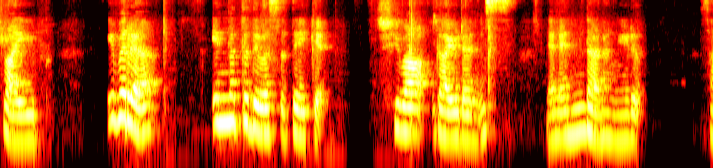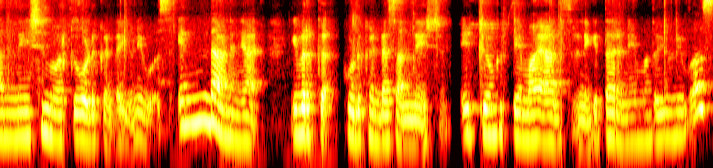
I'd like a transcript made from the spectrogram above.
ട്രൈബ് ഇവർ ഇന്നത്തെ ദിവസത്തേക്ക് ശിവ ഗൈഡൻസ് ഞാൻ എന്താണ് അങ്ങയുടെ സന്ദേശം ഇവർക്ക് കൊടുക്കേണ്ട യൂണിവേഴ്സ് എന്താണ് ഞാൻ ഇവർക്ക് കൊടുക്കേണ്ട സന്ദേശം. ഏറ്റവും കൃത്യമായ ആൻസർ എനിക്ക് തരണേ മത യൂണിവേഴ്സ്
